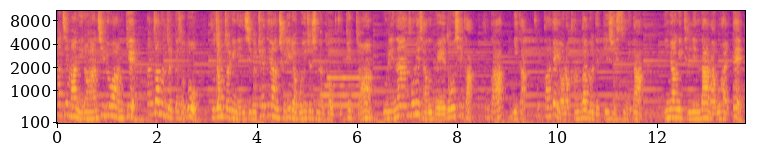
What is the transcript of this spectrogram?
하지만 이러한 치료와 함께 환자분들께서도 부정적인 인식을 최대한 줄이려고 해주시면 더욱 좋겠죠. 우리는 소리 자극 외에도 시각, 후각, 미각, 촉각의 여러 감각을 느낄 수 있습니다. 이명이 들린다 라고 할 때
